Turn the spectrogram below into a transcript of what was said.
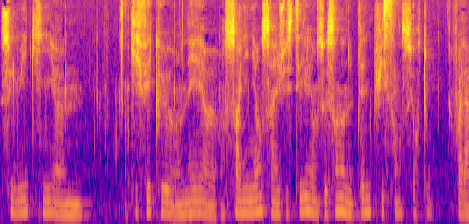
celui qui, qui fait qu'on est, euh, on se sent aligné, on se sent ajusté et on se sent dans notre pleine puissance surtout. Voilà.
